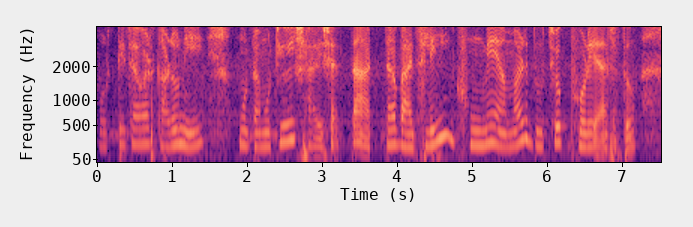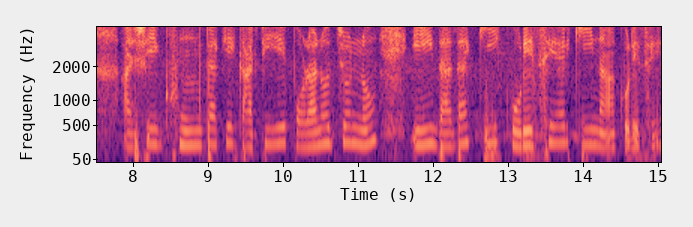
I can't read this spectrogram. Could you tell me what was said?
পড়তে যাওয়ার কারণে মোটামুটি ওই সাড়ে সাতটা, আটটা বাজলেই ঘুমে আমার দু চোখ ভরে আসতো। আর সেই ঘুমটাকে কাটিয়ে পড়ানোর জন্য এই দাদা কি করেছে আর কি না করেছে।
